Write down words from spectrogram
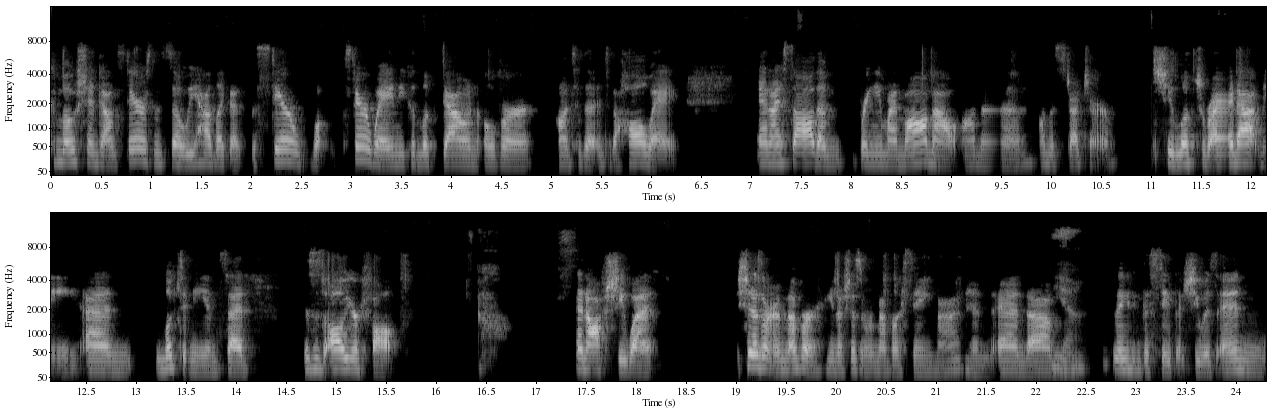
commotion downstairs, and so we had like a, a stair stairway, and you could look down over onto the into the hallway. And I saw them bringing my mom out on the on the stretcher. She looked right at me and looked at me and said, "This is all your fault." And off she went she doesn't remember, you know, she doesn't remember saying that. And, and, um, yeah. I think the state that she was in,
